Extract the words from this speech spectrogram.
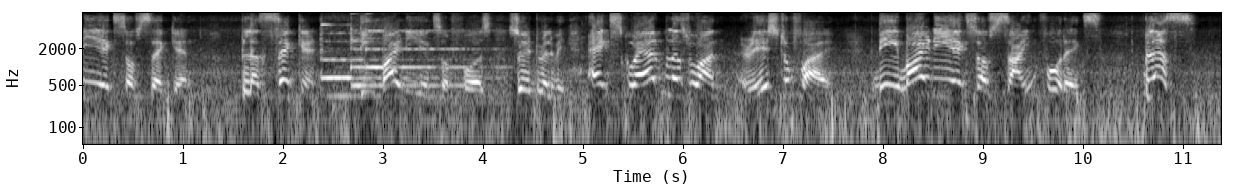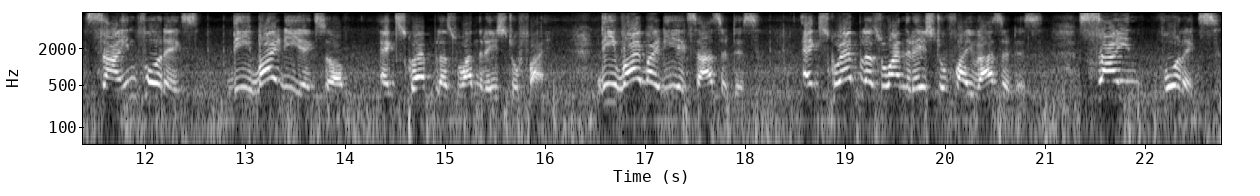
dx of second plus second d by dx of first. So it will be x square plus 1 raised to 5 d by dx of sine 4x plus sine 4x d by dx of x square plus 1 raised to 5 dy by dx as it is. x square plus 1 raised to 5 as it is. Sine 4x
